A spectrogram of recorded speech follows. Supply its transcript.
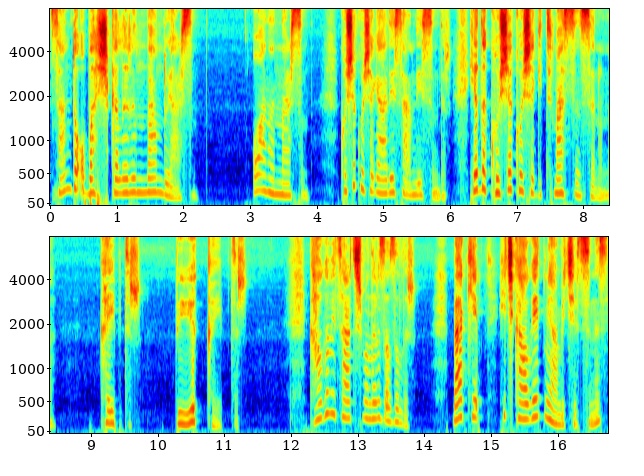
sen de o başkalarından duyarsın. O an anlarsın. Koşa koşa geldiği sen değilsindir. Ya da koşa koşa gitmezsin sen ona. Kayıptır. Büyük kayıptır. Kavga ve tartışmalarınız azalır. Belki hiç kavga etmeyen bir çiftsiniz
